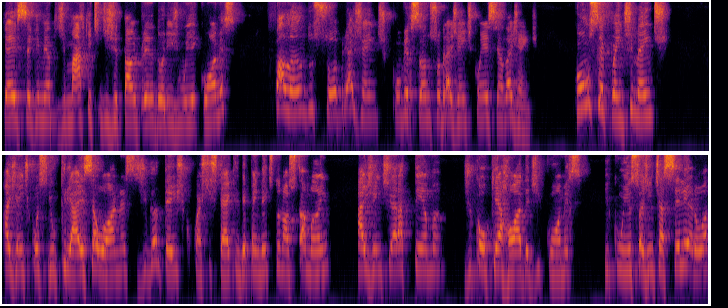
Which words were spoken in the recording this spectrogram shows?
que é esse segmento de marketing digital, empreendedorismo e e-commerce, falando sobre a gente, conversando sobre a gente, conhecendo a gente. Consequentemente, a gente conseguiu criar esse awareness gigantesco com a X-Tech, independente do nosso tamanho, a gente era tema de qualquer roda de e-commerce e com isso a gente acelerou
